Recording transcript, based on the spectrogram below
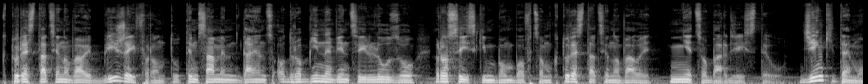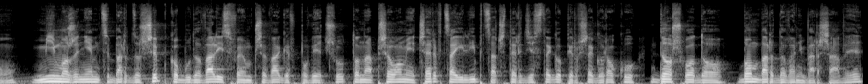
które stacjonowały bliżej frontu, tym samym dając odrobinę więcej luzu rosyjskim bombowcom, które stacjonowały nieco bardziej z tyłu. Dzięki temu, mimo że Niemcy bardzo szybko budowali swoją przewagę w powietrzu, to na przełomie czerwca i lipca 1941 roku doszło do bombardowań Warszawy,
